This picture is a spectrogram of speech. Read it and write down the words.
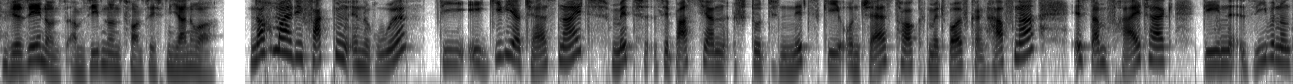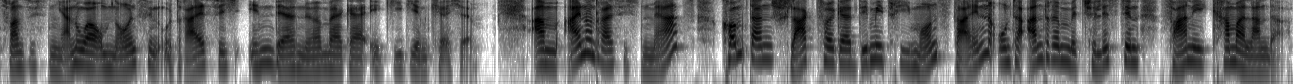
Wir sehen uns am 27. Januar. Nochmal die Fakten in Ruhe. Die Egidia Jazz Night mit Sebastian Studnitzky und Jazz Talk mit Wolfgang Hafner ist am Freitag, den 27. Januar um 19.30 Uhr in der Nürnberger Egidienkirche. Am 31. März kommt dann Schlagzeuger Dimitri Monstein unter anderem mit Cellistin Fani Kammerlander.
